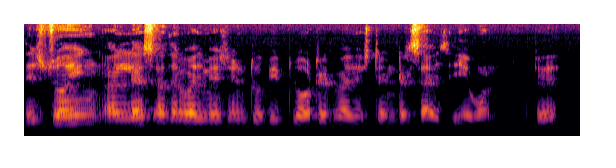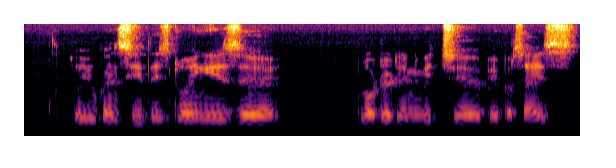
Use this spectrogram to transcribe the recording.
This drawing unless otherwise mentioned to be plotted by a standard size a1 okay? So you can see this drawing is uh, plotted in which uh, paper size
